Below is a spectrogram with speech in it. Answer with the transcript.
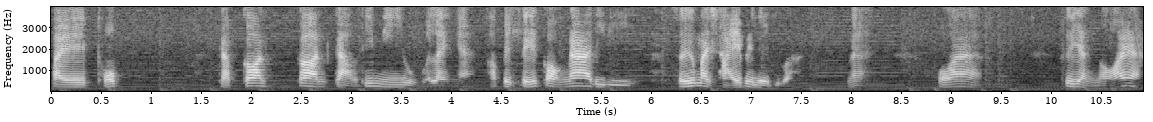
ไปทบกับก้อนก้อนเก่าที่มีอยู่อะไรเงี้ย เอาไปซื้อกองหน้าดีๆ ซื้อมาใช้ไปเลยดีกว่านะ เพราะว่าคืออย่างน้อยอะ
